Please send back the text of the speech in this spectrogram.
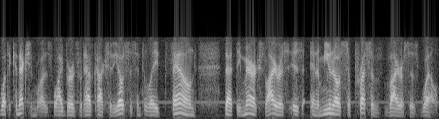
what the connection was, why birds would have coccidiosis, until they found that the Marek's virus is an immunosuppressive virus as well.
